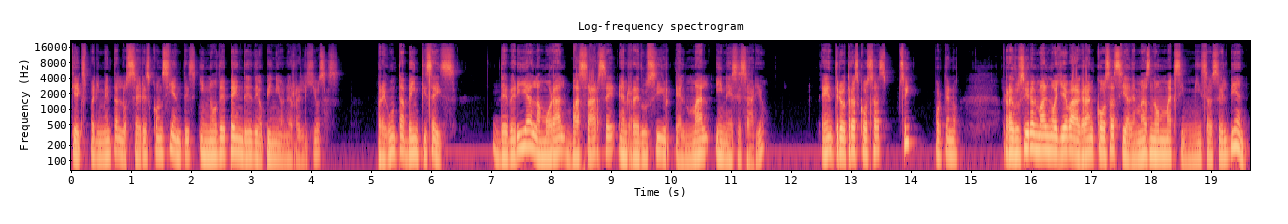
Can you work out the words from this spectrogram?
que experimentan los seres conscientes y no depende de opiniones religiosas. Pregunta 26. ¿Debería la moral basarse en reducir el mal innecesario? Entre otras cosas, sí, ¿por qué no? Reducir el mal no lleva a gran cosa si además no maximizas el bien.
